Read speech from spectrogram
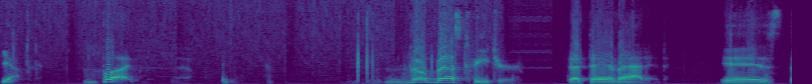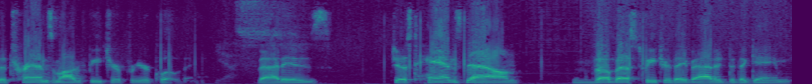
Yeah, but. The best feature that they have added is the transmog feature for your clothing. Yes. That is just hands down the best feature they've added to the game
